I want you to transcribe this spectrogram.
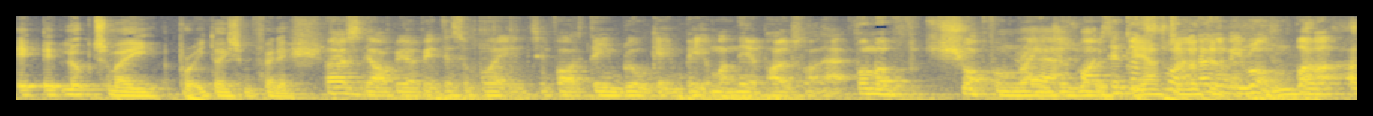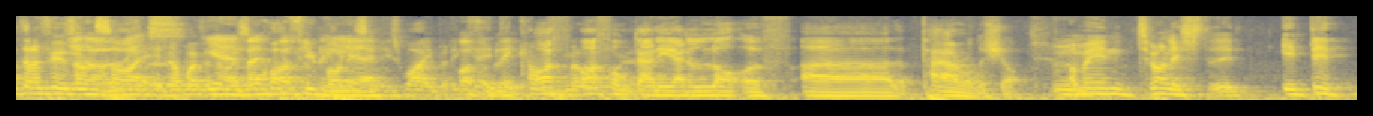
It, it looked to me a pretty decent finish. Personally, I'd be a bit disappointed if I was Dean Brill getting beat on my near post like that from a shot from range Yeah, as well. I- It's a good You have to strike, look don't at- get me wrong, but I don't know if he was you know, unsighted or whether yeah, there was maybe quite a few bodies yeah. in his way, but it, it Possibly. did come I, from a I thought. Danny had a lot of uh, power on the shot. I mean, to be honest, it, it did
